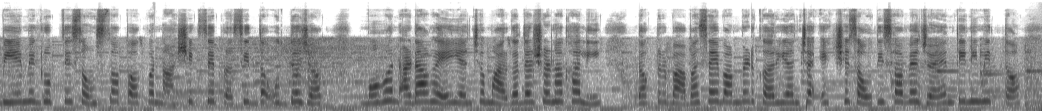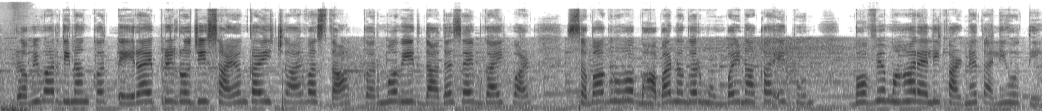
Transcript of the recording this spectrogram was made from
बी एम ए ग्रुपचे संस्थापक व नाशिकचे प्रसिद्ध उद्योजक मोहन अडांगळे यांच्या मार्गदर्शनाखाली डॉक्टर बाबासाहेब आंबेडकर यांच्या एकशे चौतीसाव्या जयंतीनिमित्त रविवार दिनांक तेरा एप्रिल रोजी सायंकाळी चार वाजता कर्मवीर दादासाहेब गायकवाड सभागृह भाबानगर मुंबई नाका येथून भव्य महारॅली काढण्यात आली होती.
